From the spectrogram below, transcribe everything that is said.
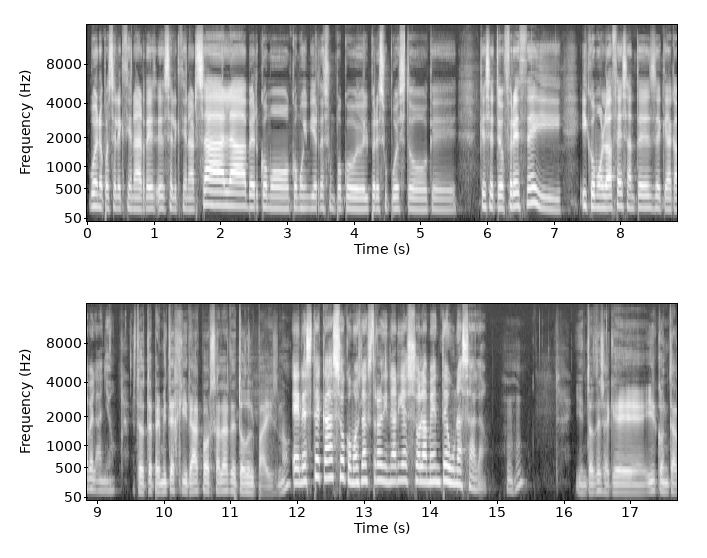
bueno, pues seleccionar, de, seleccionar sala, ver cómo, cómo, inviertes un poco el presupuesto que, que se te ofrece y, y, cómo lo haces antes de que acabe el año. Esto te permite girar por salas de todo el país, ¿no? En este caso, como es la extraordinaria, es solamente una sala. Uh -huh. Y entonces hay que ir contra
